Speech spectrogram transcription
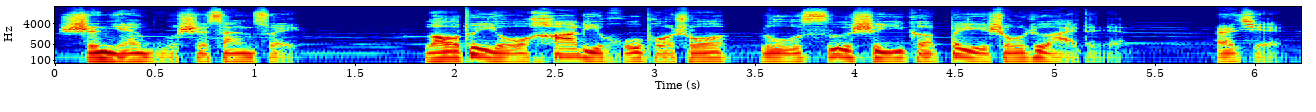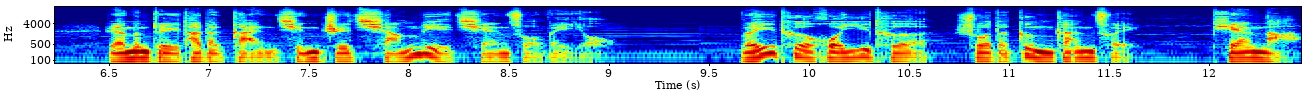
时年五十三岁。老队友哈利·胡珀说：“鲁斯是一个备受热爱的人，而且人们对他的感情之强烈前所未有。”维特霍伊特说的更干脆：“天哪，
